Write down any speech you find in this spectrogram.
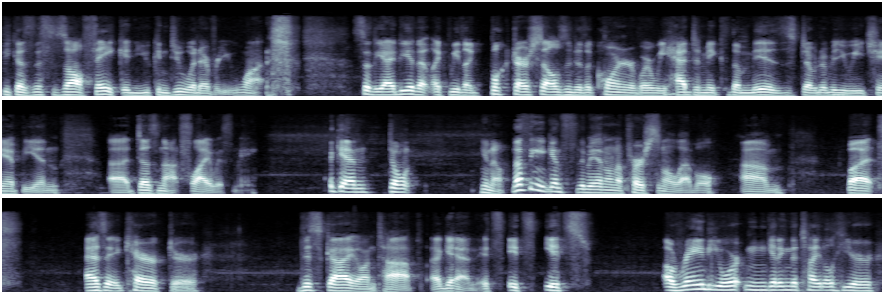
because this is all fake and you can do whatever you want. so the idea that like we like booked ourselves into the corner where we had to make the Miz WWE champion uh, does not fly with me. Again, don't you know nothing against the man on a personal level, um, but as a character, this guy on top again, it's it's it's a Randy Orton getting the title here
